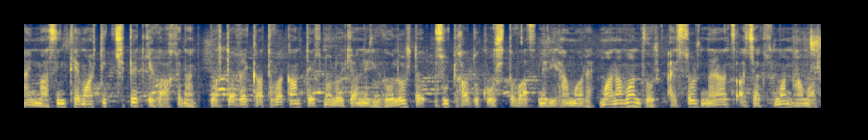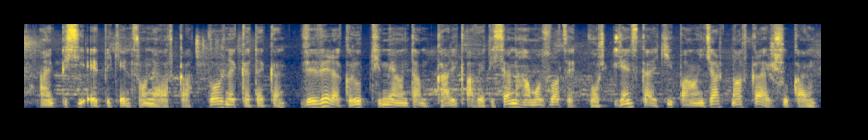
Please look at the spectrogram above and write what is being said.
այն մասին, թե մարդիկ չպետք է վախենան, որ տեղեկատվական տեխնոլոգիաների ոլորտը զուտ հատուկ օժտվածների համար է։ Մանավանդ որ այսօր նրանց աջակցման համար այնպիսի էպիկենտրոն է արկա, որն է ԿՏԿ-ն։ Vivera Group թիմի անդամ Գարիկ Ավետիսյանը համոզված է, որ իրենց կայքի պահանջարկն արկա էր շուկայում,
